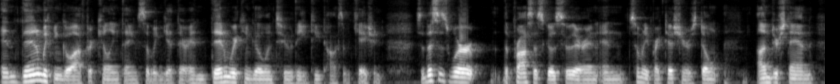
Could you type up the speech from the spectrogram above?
And then we can go after killing things so we can get there. And then we can go into the detoxification. So this is where the process goes through there. And, and so many practitioners don't understand –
